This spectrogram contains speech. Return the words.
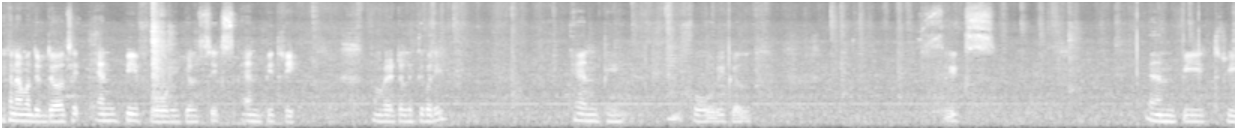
এখানে আমাদের দেওয়া আছে NP four equal six NP three আমরা এটা লিখতে পারি। NP four equal six NP three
